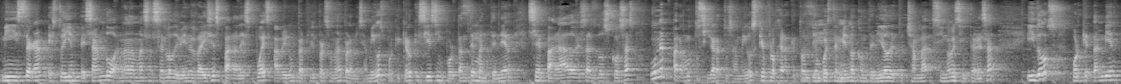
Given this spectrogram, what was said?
Mi Instagram estoy empezando a nada más hacerlo de bienes raíces para después abrir un perfil personal para mis amigos, porque creo que sí es importante mantener separado esas dos cosas. Una, para no tosigar a tus amigos, qué flojera que todo el tiempo estén viendo contenido de tu chamba si no les interesa. Y dos, porque también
